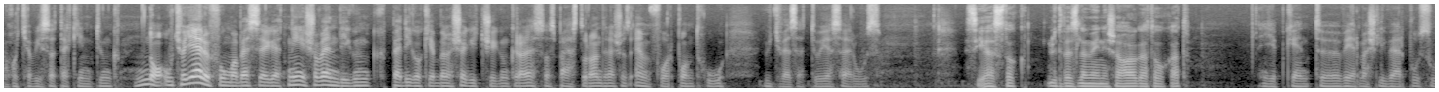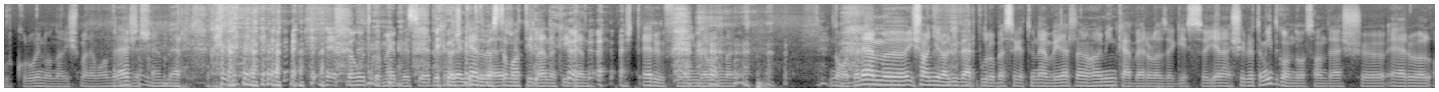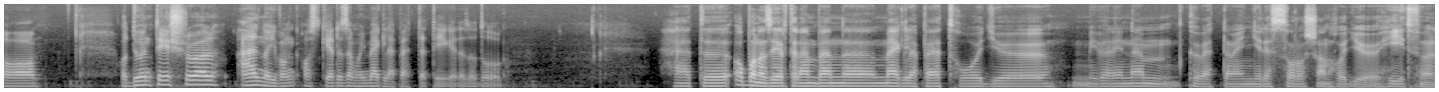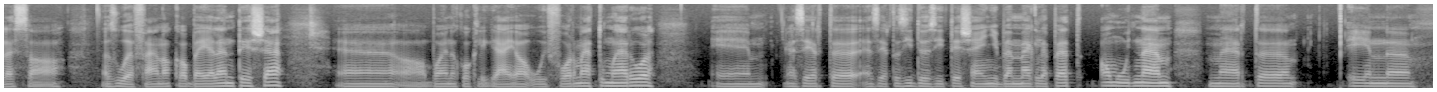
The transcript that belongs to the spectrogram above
hogyha visszatekintünk. No, úgyhogy erről fogunk ma beszélgetni, és a vendégünk pedig, aki ebben a segítségünkre lesz, az Pásztor András, az m4.hu ügyvezetője. Szervusz! Sziasztok, üdvözlöm én is a hallgatókat. Egyébként ö, vérmes Liverpool szurkoló, én onnan ismerem András. Rendes ember. Ezt már múltkor megbeszélték. a Most kedveztem. Attilának, igen. Most erőfényben vannak. No, de nem is annyira Liverpoolról beszélgetünk, nem véletlenül, hanem inkább erről az egész jelenségről. Te mit gondolsz, András, erről a, a döntésről? Álnaivan azt kérdezem, hogy meglepette téged ez a dolog. Hát abban az értelemben meglepett, hogy mivel én nem követtem ennyire szorosan, hogy hétfőn lesz a, az UEFA-nak a bejelentése a Bajnokok Ligája új formátumáról, ezért, ezért az időzítése ennyiben meglepett. Amúgy nem, mert én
